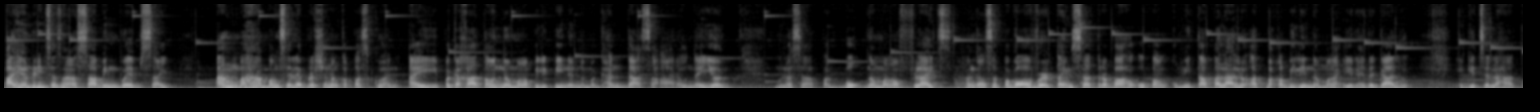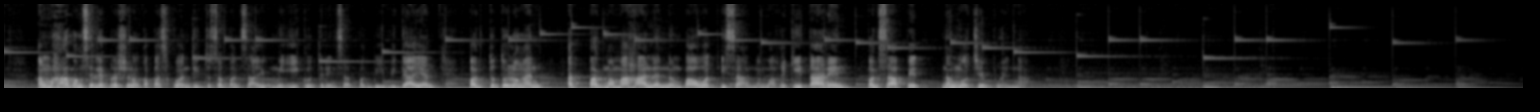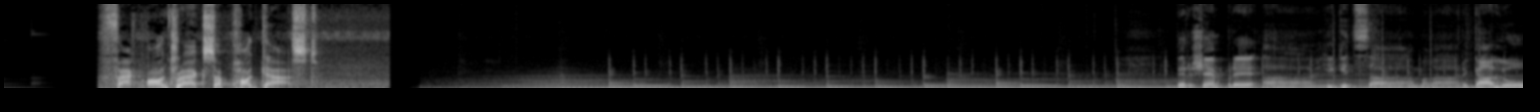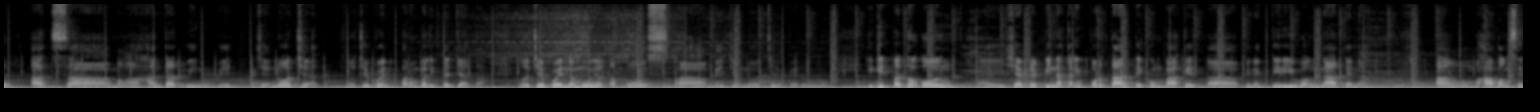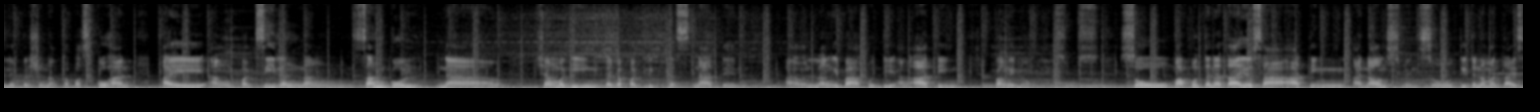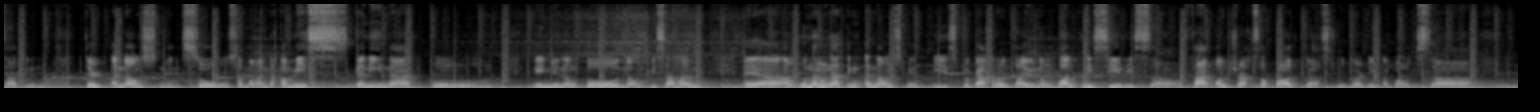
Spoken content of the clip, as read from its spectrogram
Ayon rin sa nasabing website, ang mahabang selebrasyon ng Kapaskuhan ay pagkakataon ng mga Pilipino na maghanda sa araw na iyon mula sa pag-book ng mga flights hanggang sa pag-overtime sa trabaho upang kumita palalo at makabili ng mga ireregalo. Higit sa lahat, ang mahabang selebrasyon ng Kapaskuhan dito sa bansa ay umiikot rin sa pagbibigayan, pagtutulungan at pagmamahalan ng bawat isa na makikita rin pagsapit ng Noche Buena. Fact on Track sa podcast. Pero syempre, uh, higit sa mga regalo at sa mga handa tuwing Noche at Noche Buena. Parang baliktad yata. Noche Buena muna tapos uh, Noche. Pero higit pa doon, ay syempre, pinaka-importante kung bakit uh, pinagdiriwang natin ang ang mahabang selebrasyon ng Kapaskuhan ay ang pagsilang ng sanggol na siyang magiging tagapagligtas natin uh, walang iba kundi ang ating Panginoong Jesus. So, mapunta na tayo sa ating announcement. So, dito naman tayo sa ating third announcement. So, sa mga nakamiss kanina, kung ngayon lang to naumpisahan, ay uh, ang unang nating announcement is magkakaroon tayo ng monthly series sa uh, Fact on Track sa podcast regarding about sa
